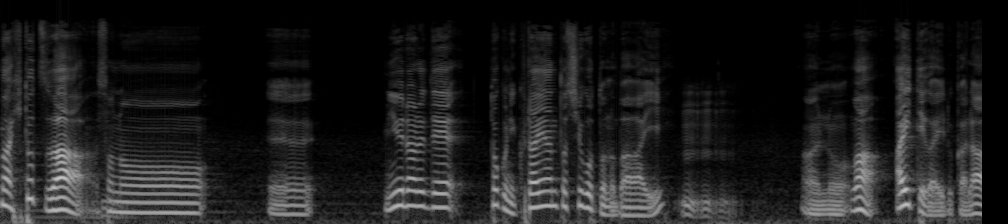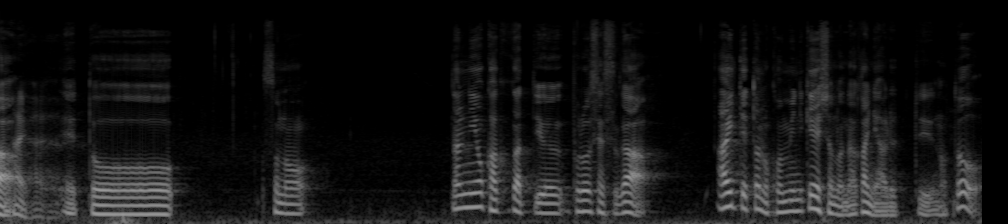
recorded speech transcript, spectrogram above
まあ一つはその、えーミューラルで特にクライアント仕事の場合うんうんうんあのは相手がいるから、えっとその何を書くかっていうプロセスが相手とのコミュニケーションの中にあるっていうのと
